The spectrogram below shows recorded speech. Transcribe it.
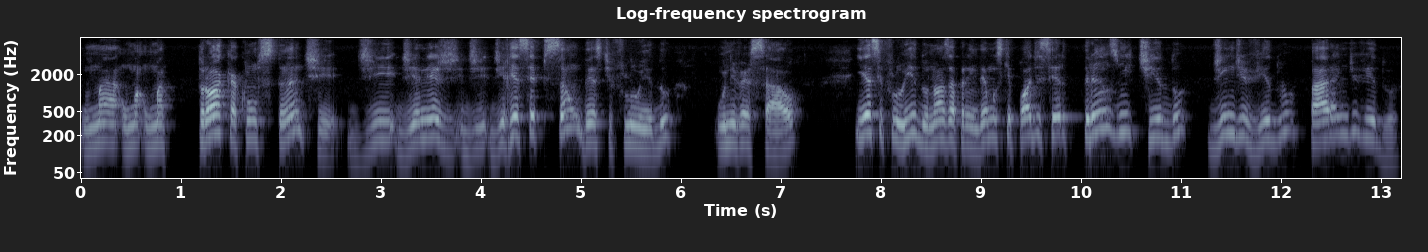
uma, uma, uma troca constante de, de, energia, de, de recepção deste fluido universal. E esse fluido nós aprendemos que pode ser transmitido de indivíduo para indivíduo.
